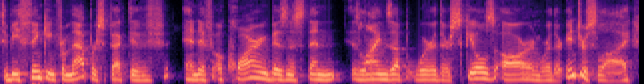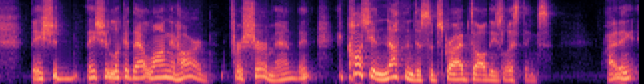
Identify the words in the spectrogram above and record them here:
to be thinking from that perspective. And if acquiring business then lines up where their skills are and where their interests lie, they should they should look at that long and hard for sure, man. It, it costs you nothing to subscribe to all these listings. Right. And,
